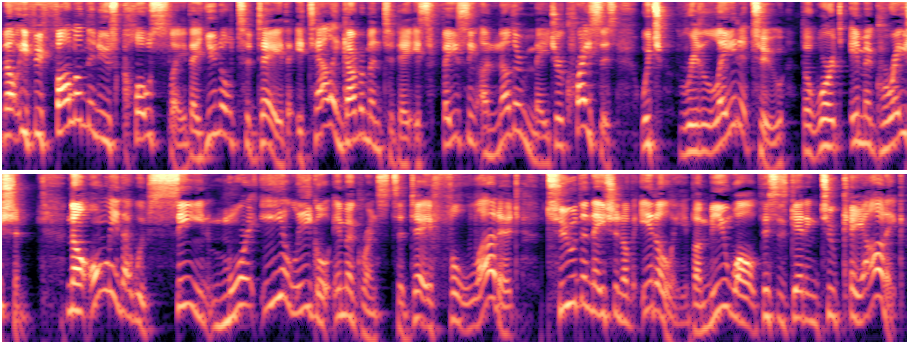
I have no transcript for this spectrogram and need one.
Now, if you follow the news closely, that you know today the Italian government today is facing another major crisis, which related to the word immigration. Not only that we've seen more illegal immigrants today flooded to the nation of Italy, but meanwhile this is getting too chaotic.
